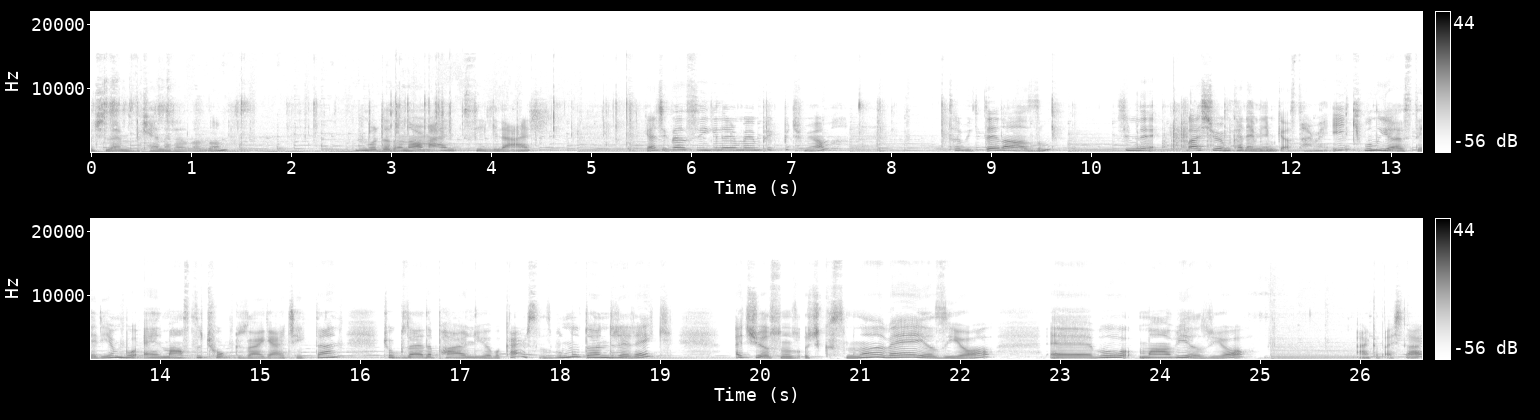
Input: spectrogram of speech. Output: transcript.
Uçlarımızı kenara alalım. Burada da normal silgiler. Gerçekten silgilerim benim pek bitmiyor ama tabii ki de lazım. Şimdi başlıyorum kalemlerimi göstermeye. İlk bunu göstereyim. Bu elmaslı çok güzel gerçekten. Çok güzel de parlıyor. Bakar mısınız? Bunu döndürerek açıyorsunuz uç kısmını ve yazıyor. Ee, bu mavi yazıyor. Arkadaşlar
